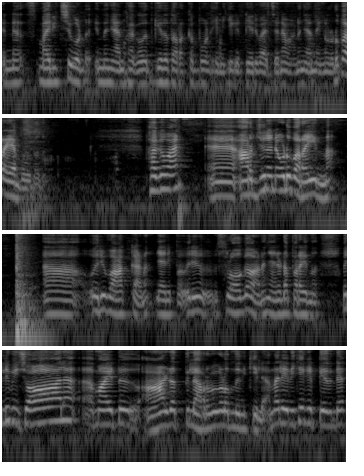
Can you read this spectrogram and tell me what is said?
എന്നെ സ്മരിച്ചുകൊണ്ട് ഇന്ന് ഞാൻ ഭഗവത്ഗീത തുറക്കുമ്പോൾ എനിക്ക് കിട്ടിയൊരു വചനമാണ് ഞാൻ നിങ്ങളോട് പറയാൻ പോകുന്നത്. ഭഗവാൻ അർജുനനോട് പറയുന്ന ഒരു വാക്കാണ്. ഞാനിപ്പോൾ ഒരു ശ്ലോകമാണ് ഞാനിവിടെ പറയുന്നത്. വലിയ വിശാലമായിട്ട് ആഴത്തിൽ അറിവുകളൊന്നും എനിക്കില്ല. എന്നാലും എനിക്ക് കിട്ടിയതിന്റെ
